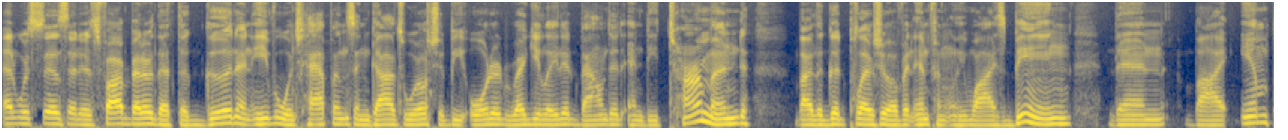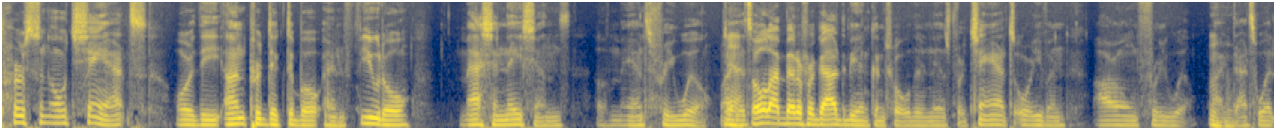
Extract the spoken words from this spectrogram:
Edwards says that it is far better that the good and evil which happens in God's world should be ordered, regulated, bounded, and determined by the good pleasure of an infinitely wise being than by impersonal chance or the unpredictable and futile machinations of man's free will. Right? Yeah. It's a whole lot better for God to be in control than it is for chance or even our own free will. Mm-hmm. That's what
